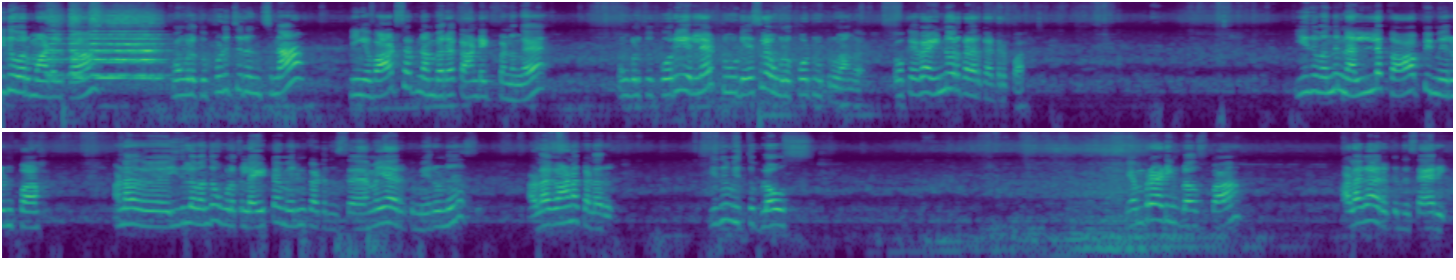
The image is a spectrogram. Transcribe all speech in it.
இது ஒரு மாடல்ப்பா உங்களுக்கு பிடிச்சிருந்துச்சுன்னா நீங்கள் வாட்ஸ்அப் நம்பரை காண்டாக்ட் பண்ணுங்கள் உங்களுக்கு கொரியரில் டூ டேஸில் உங்களுக்கு போட்டு விட்ருவாங்க ஓகேவா இன்னொரு கலர் காட்டுறப்பா. இது வந்து நல்ல காப்பி மெருன்ப்பா ஆனால் இதில் வந்து உங்களுக்கு லைட்டாக மெருன் காட்டுது. செமையாக இருக்குது மெருனு அழகான கலரு இது வித் ப்ளவுஸ் எம்ப்ராய்டிங் ப்ளவுஸ்ப்பா அழகாக இருக்குது இந்த சேரீ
